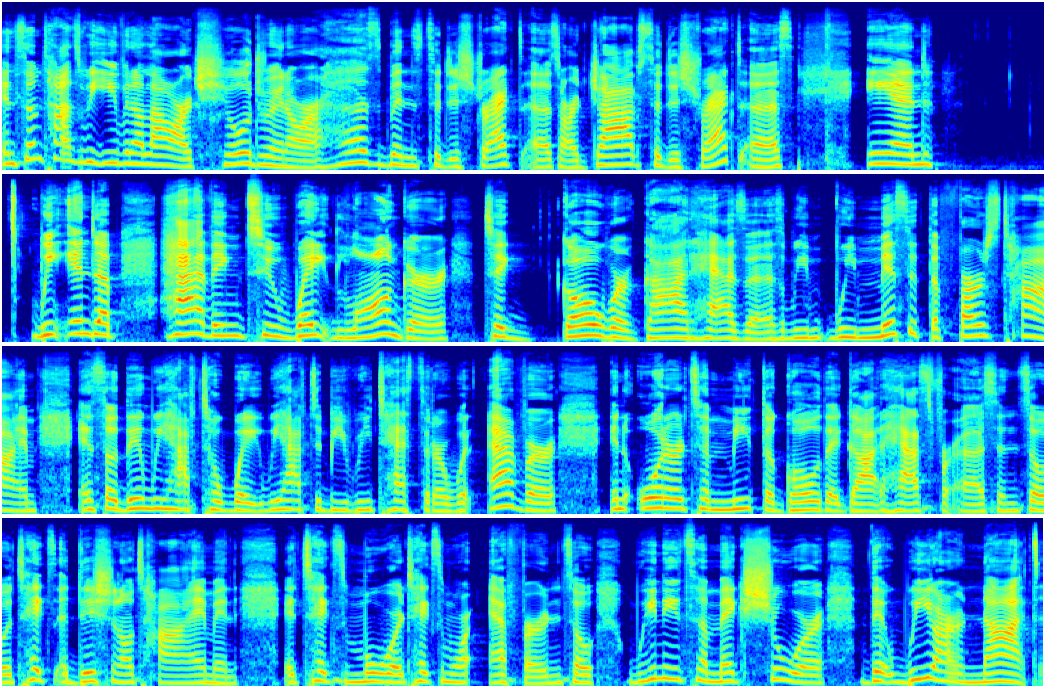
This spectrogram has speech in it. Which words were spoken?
And sometimes we even allow our children or our husbands to distract us our jobs to distract us. And we end up having to wait longer to go where God has us. We we miss it the first time and so then we have to wait. We have to be retested or whatever in order to meet the goal that God has for us. And so it takes additional time and it takes more, it takes more effort. And so we need to make sure that we are not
